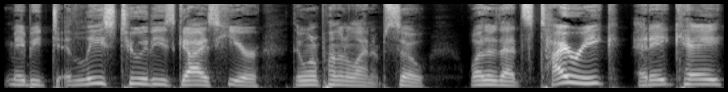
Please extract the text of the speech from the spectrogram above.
maybe t- at least two of these guys here they want to put in their lineup. So whether that's Tyreek at 8K.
